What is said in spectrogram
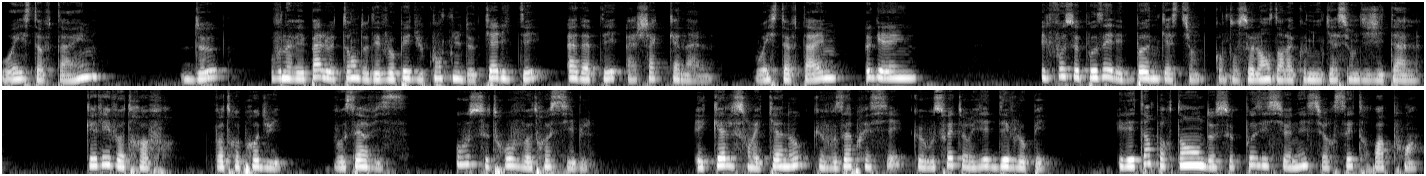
waste of time. 2. Vous n'avez pas le temps de développer du contenu de qualité adapté à chaque canal. Waste of time again. Il faut se poser les bonnes questions quand on se lance dans la communication digitale. Quelle est votre offre, votre produit, vos services? Où se trouve votre cible? Et quels sont les canaux que vous appréciez, que vous souhaiteriez développer? Il est important de se positionner sur ces trois points.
